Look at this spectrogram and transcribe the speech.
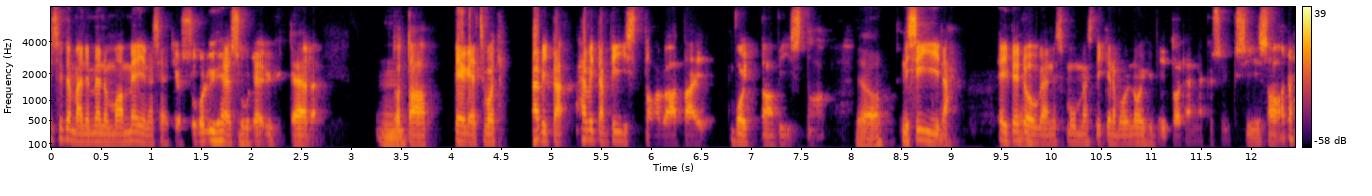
sitä mä nimenomaan meinasin, että jos sulla on yhden suhde yhteen mm. tota, peli, että voit hävitä, hävitä viisi taagaa tai voittaa viisi taagaa, Joo. niin siinä ei vedonlyönnissä mun mielestä ikinä voi noin hyviä todennäköisyyksiä saada.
